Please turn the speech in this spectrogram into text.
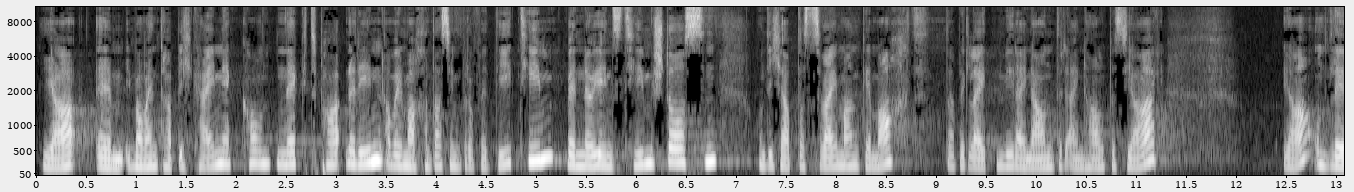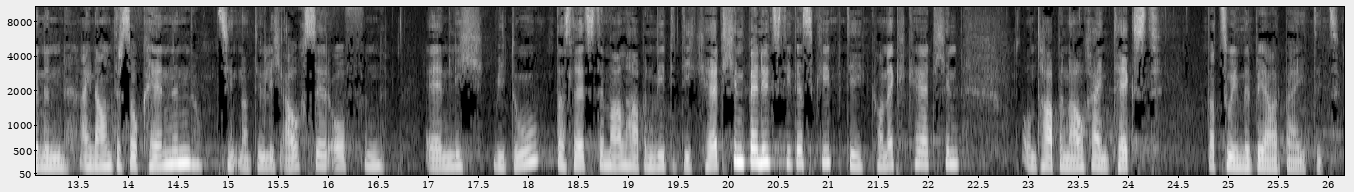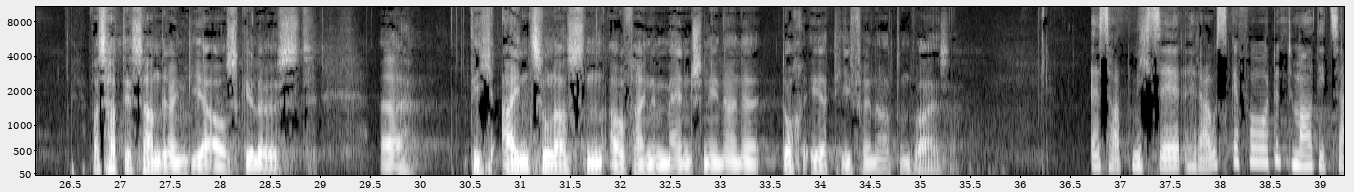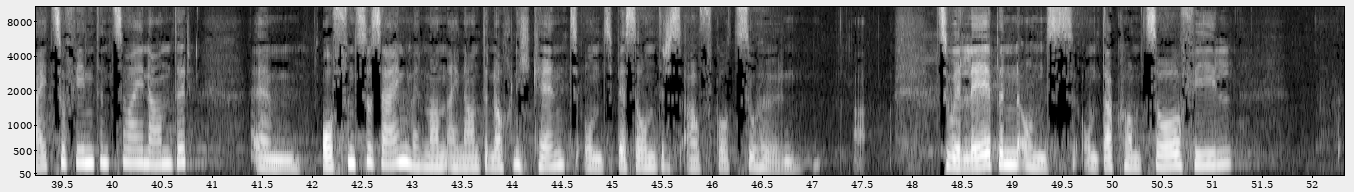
Ja, ähm, im Moment habe ich keine Connect-Partnerin, aber wir machen das im Prophetie-Team, wenn neue ins Team stoßen. Und ich habe das zweimal gemacht. Da begleiten wir einander ein halbes Jahr. Ja, und lernen einander so kennen, sind natürlich auch sehr offen, ähnlich wie du. Das letzte Mal haben wir die Kärtchen benutzt, die es gibt, die Connect-Kärtchen, und haben auch einen Text dazu immer bearbeitet. Was hat es Sandra in dir ausgelöst, äh, dich einzulassen auf einen Menschen in einer doch eher tieferen Art und Weise? Es hat mich sehr herausgefordert, mal die Zeit zu finden zueinander, ähm, offen zu sein, wenn man einander noch nicht kennt und besonders auf Gott zu hören, zu erleben und, und da kommt so viel,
